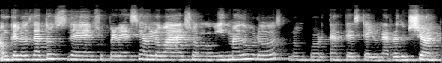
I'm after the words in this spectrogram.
Aunque los datos de supervivencia global son muy inmaduros, lo importante es que hay una reducción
